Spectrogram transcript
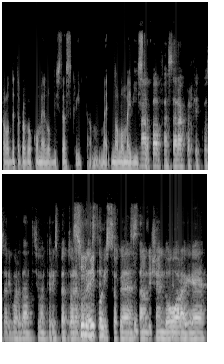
L'ho detta proprio come l'ho vista scritta, non l'ho mai vista. Ma sarà qualche cosa riguardante sicuramente rispetto alle Silvi foreste, visto che sì. stanno dicendo ora che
